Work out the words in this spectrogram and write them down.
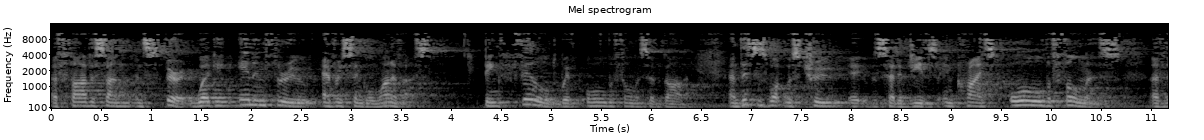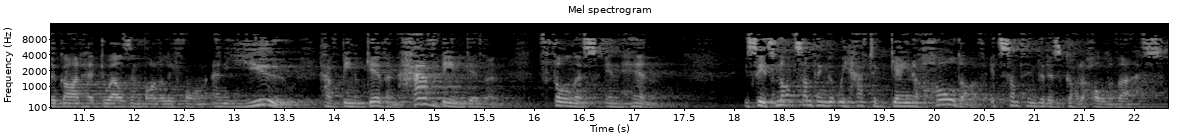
of Father, Son, and Spirit working in and through every single one of us being filled with all the fullness of God. And this is what was true, it was said of Jesus. In Christ, all the fullness of the Godhead dwells in bodily form, and you have been given, have been given, fullness in Him. You see, it's not something that we have to gain a hold of, it's something that has got a hold of us.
